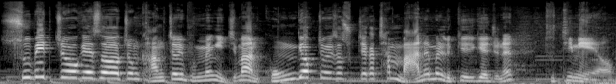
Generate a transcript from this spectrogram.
수비 쪽에서 좀 강점이 분명히 있지만 공격 쪽에서 숙제가 참 많음을 느끼게 해주는 두 팀이에요.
